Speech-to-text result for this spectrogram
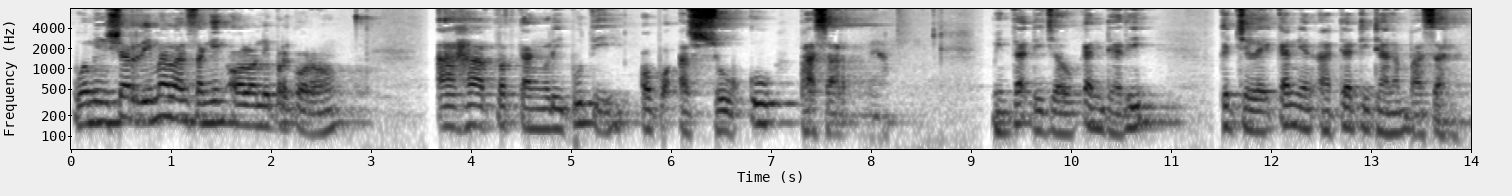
Wa min syarri ma lan sanging olone perkara ahatot kang liputi opo asuku pasar ya. Minta dijauhkan dari kejelekan yang ada di dalam pasar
